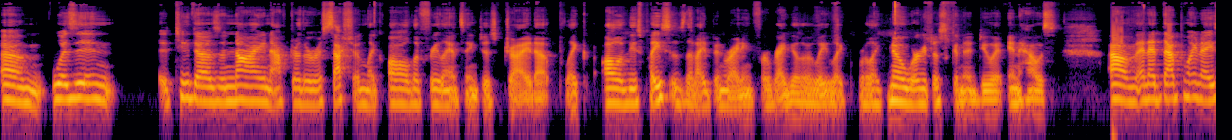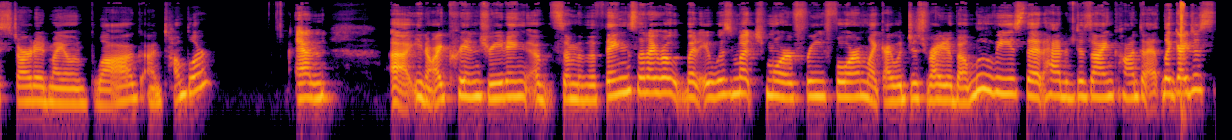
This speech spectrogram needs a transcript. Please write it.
um, was in 2009 after the recession, like all the freelancing just dried up. Like all of these places that I'd been writing for regularly, like were like, no, we're just going to do it in house. Um, and at that point, I started my own blog on Tumblr. And uh, you know, I cringe reading some of the things that I wrote, but it was much more free form. Like I would just write about movies that had a design content. Like I just,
